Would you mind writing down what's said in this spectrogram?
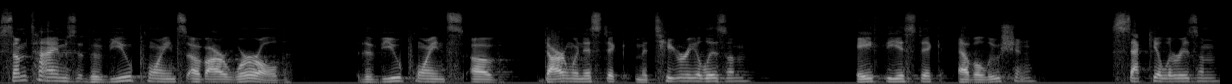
sometimes the viewpoints of our world, the viewpoints of Darwinistic materialism, atheistic evolution, secularism,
